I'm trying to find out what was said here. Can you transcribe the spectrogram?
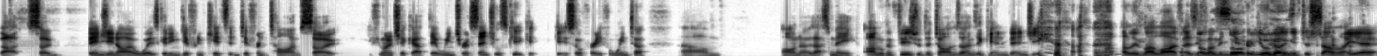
but so Benji and I are always getting different kits at different times. So if you want to check out their winter essentials kit, get, get yourself ready for winter. Um, oh no, that's me. I'm confused with the time zones again, Benji. I live my life as if I'm in so Europe. Confused. You're going into summer, yeah.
